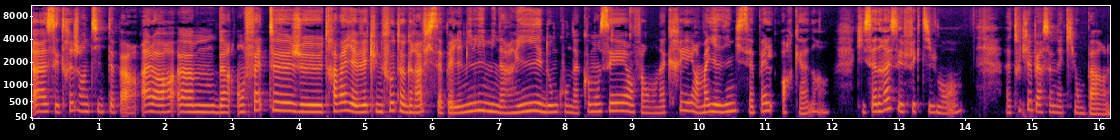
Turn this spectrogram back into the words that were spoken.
Ah, c'est très gentil de ta part. Alors, euh, ben, en fait, je travaille avec une photographe qui s'appelle Émilie Minari, et donc on a commencé, enfin, on a créé un magazine qui s'appelle Hors Cadre, qui s'adresse effectivement à toutes les personnes à qui on parle.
